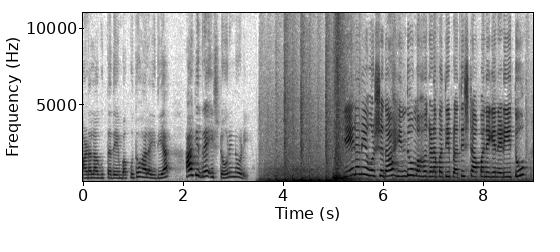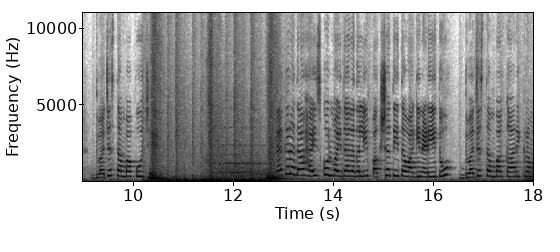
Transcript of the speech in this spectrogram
ಮಾಡಲಾಗುತ್ತದೆ ಎಂಬ ಕುತೂಹಲ ಇದೆಯಾ? ಹಾಗಿದ್ರೆ ಈ ಸ್ಟೋರಿ ನೋಡಿ. ಏಳನೇ ವರ್ಷದ ಹಿಂದೂ ಮಹಾಗಣಪತಿ ಪ್ರತಿಷ್ಠಾಪನೆಗೆ ನಡೆಯಿತು ಧ್ವಜಸ್ತಂಭ ಪೂಜೆ. ನಗರದ ಹೈಸ್ಕೂಲ್ ಮೈದಾನದಲ್ಲಿ ಪಕ್ಷಾತೀತವಾಗಿ ನಡೆಯಿತು ಧ್ವಜಸ್ತಂಭ ಕಾರ್ಯಕ್ರಮ.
